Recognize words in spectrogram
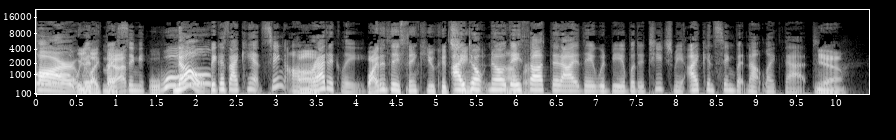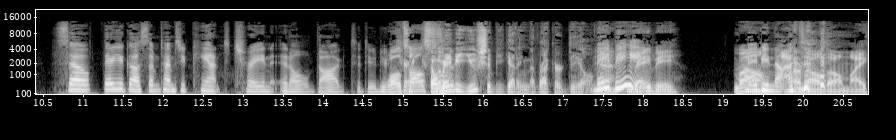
par Were you with like my that? singing. Whoa. No, because I can't sing Uh, operatically. why did they think you could sing I don't know. They opera? thought that I they would be able to teach me. I can sing, but not like that. Yeah. So there you go. Sometimes you can't train an old dog to do new Well, it's tricks. also- So maybe you should be getting the record deal. Maybe. Yeah, maybe. Well, Maybe not. I don't know though, Mike.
